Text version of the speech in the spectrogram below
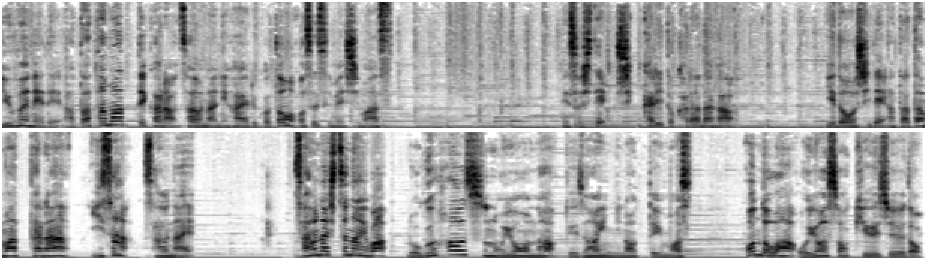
湯船で温まってからサウナに入ることをおすすめします。えそしてしっかりと体が湯通しで温まったらいざサウナへ。サウナ室内はログハウスのようなデザインになっています。温度はおよそ90度。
